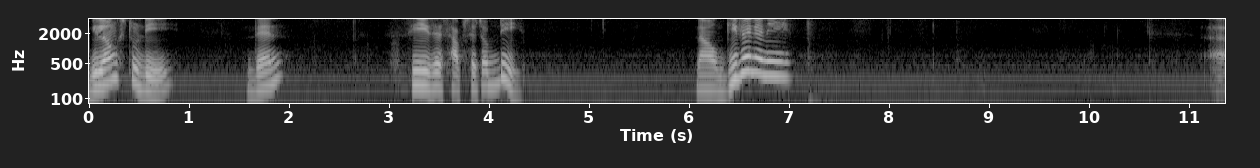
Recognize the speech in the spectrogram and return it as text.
belongs to D then C is a subset of D. Now, given any uh,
